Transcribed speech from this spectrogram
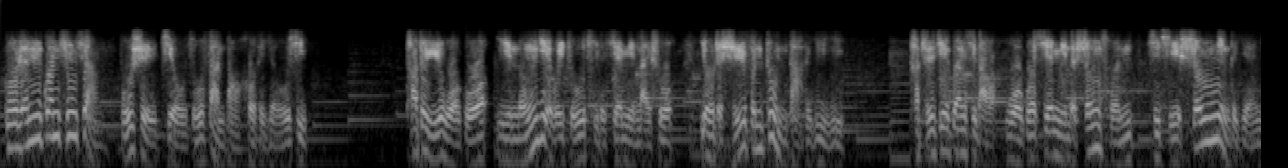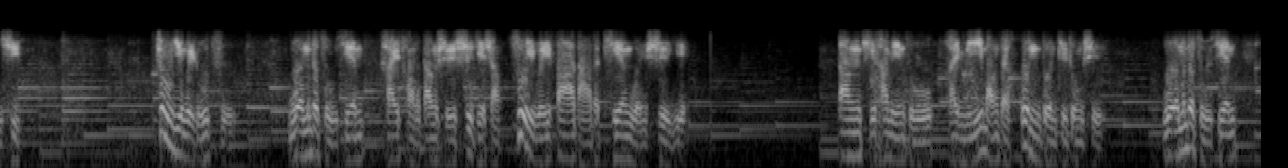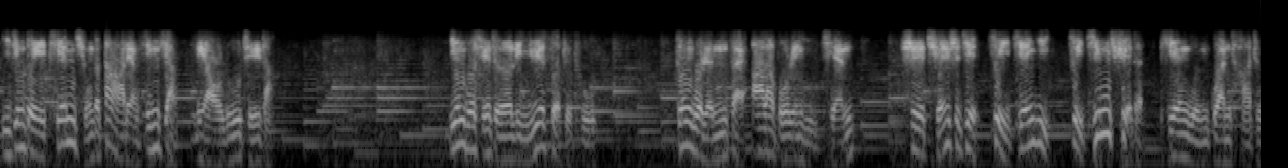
古人观天象不是酒足饭饱后的游戏，它对于我国以农业为主体的先民来说，有着十分重大的意义。它直接关系到我国先民的生存及其生命的延续。正因为如此，我们的祖先开创了当时世界上最为发达的天文事业。当其他民族还迷茫在混沌之中时，我们的祖先已经对天穹的大量星象了如指掌。英国学者李约瑟指出。中国人在阿拉伯人以前是全世界最坚毅、最精确的天文观察者。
